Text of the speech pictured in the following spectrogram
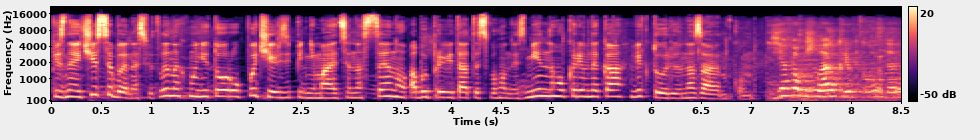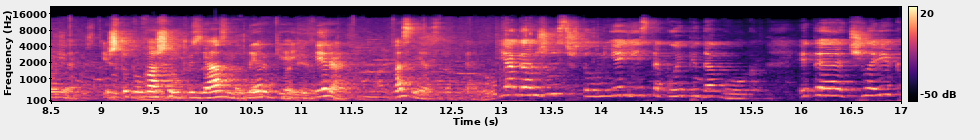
Пізнаючи себе на світлинах монітору, по черзі піднімаються на сцену, аби привітати свого незмінного керівника Вікторію Назаренко. Я вам желаю крепкого здоровья, и чтобы ваш энтузиазм, энергия и вера вас не оставляли. Я горжусь, что у меня есть такой педагог. Это человек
